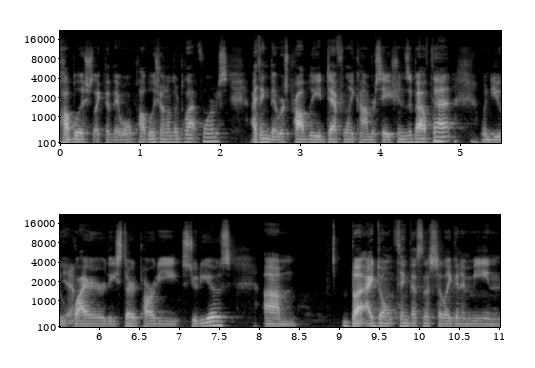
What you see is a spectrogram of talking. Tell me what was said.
publish, like that they won't publish on other platforms. I think there was probably definitely conversations about that when you Yeah. acquire these third party studios. Um, but I don't think that's necessarily going to mean,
